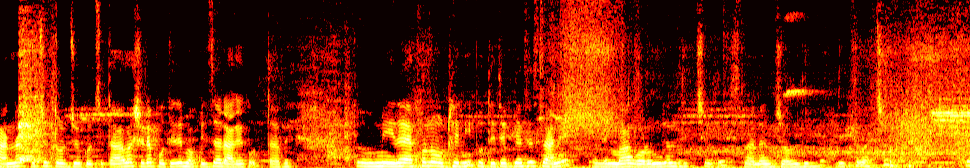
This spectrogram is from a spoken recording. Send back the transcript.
রান্না করছে, তোরজোর করছে, তা আবার সেটা প্রতিদেব অফিস যাওয়ার আগে করতে হবে। তো মেয়েরা এখনও ওঠেনি প্রতিদেব গেছে স্নানে। যে মা গরম জল দিচ্ছে ওকে, স্নানের জল দিল, দেখতে পাচ্ছ? তো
